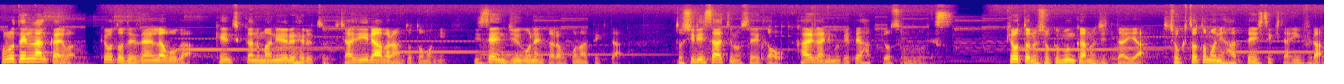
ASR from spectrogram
この展覧会は京都デザインラボが建築家のマニュエル・ヘルツチャジー・ラバランとともに2015年から行ってきた都市リサーチの成果を海外に向けて発表するものです。京都の食文化の実態や食とともに発展してきたインフラ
